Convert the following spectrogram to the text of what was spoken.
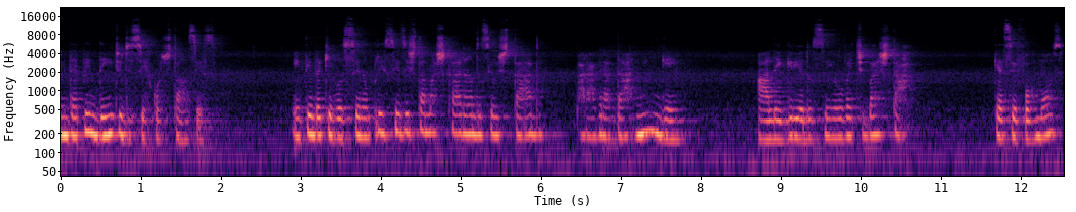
independente de circunstâncias. Entenda que você não precisa estar mascarando seu estado para agradar ninguém. A alegria do Senhor vai te bastar. Quer ser formoso?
